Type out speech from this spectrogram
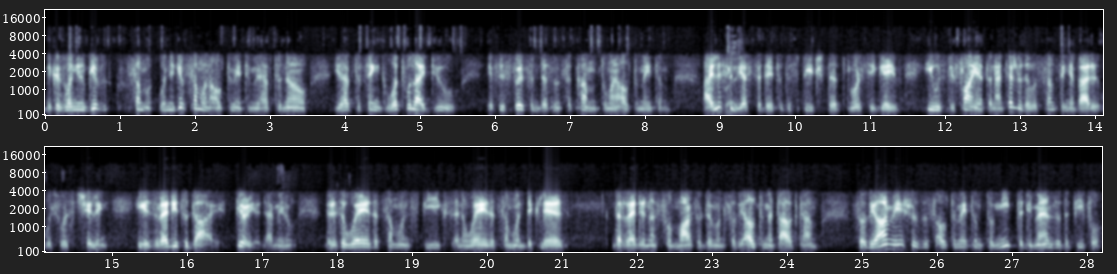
because when you give some when you give someone an ultimatum, you have to know, you have to think, what will I do if this person doesn't succumb to my ultimatum? I listened yesterday to the speech that Morsi gave. He was defiant, and I tell you, there was something about it which was chilling. He is ready to die. Period. I mean, there is a way that someone speaks and a way that someone declares the readiness for martyrdom and for the ultimate outcome. So the army issues this ultimatum to meet the demands of the people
